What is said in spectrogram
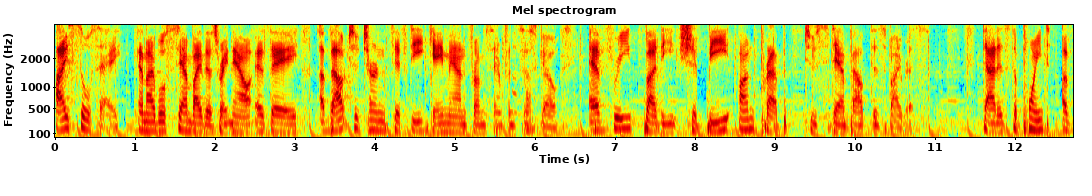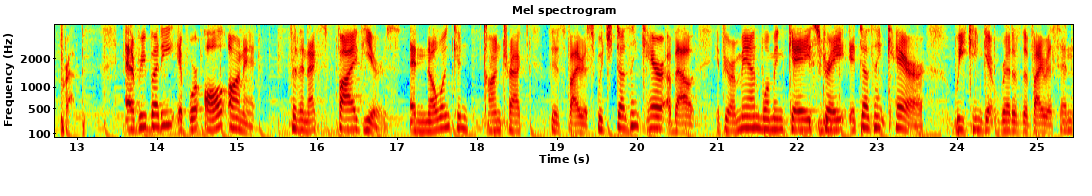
I still say, and I will stand by this right now, as a about to turn 50 gay man from San Francisco, everybody should be on PrEP to stamp out this virus. That is the point of PrEP. Everybody, if we're all on it for the next five years and no one can contract this virus, which doesn't care about if you're a man, woman, gay, straight, it doesn't care. We can get rid of the virus. And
